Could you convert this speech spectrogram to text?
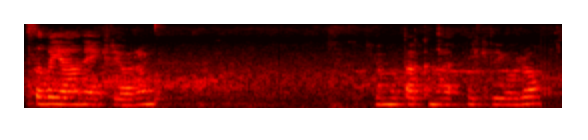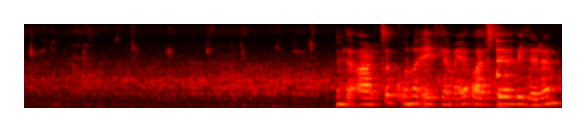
Sıvı yağını ekliyorum. Yumurta akını ekliyorum. Şimdi artık unu eklemeye başlayabilirim.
